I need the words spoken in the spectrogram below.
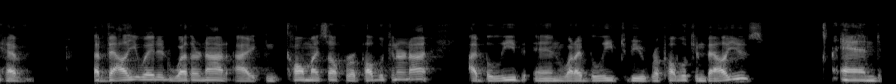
have evaluated whether or not I can call myself a Republican or not, I believe in what I believe to be Republican values. And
